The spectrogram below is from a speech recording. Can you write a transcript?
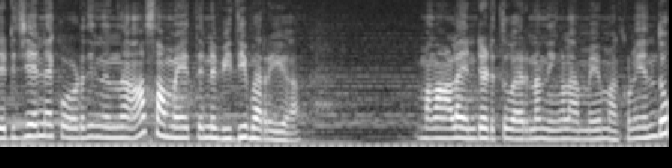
ജഡ്ജി എന്നെ കോടതി നിന്ന് ആ സമയത്ത് എന്നെ വിധി പറയുക. നാളെ എന്റെ അടുത്ത് വരണം നിങ്ങൾ അമ്മയും മക്കളും. എന്തോ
